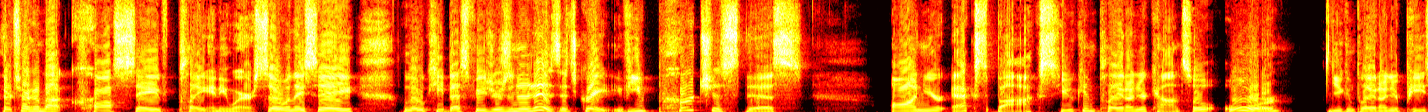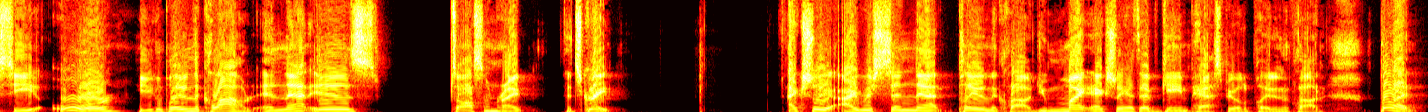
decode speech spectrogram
They're talking about cross save play anywhere. So when they say low key best features, and it is, it's great. If you purchase this on your Xbox, you can play it on your console, or you can play it on your PC, or you can play it in the cloud. And that is, it's awesome, right? It's great. Actually, I rescind that play it in the cloud. You might actually have to have Game Pass to be able to play it in the cloud. But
